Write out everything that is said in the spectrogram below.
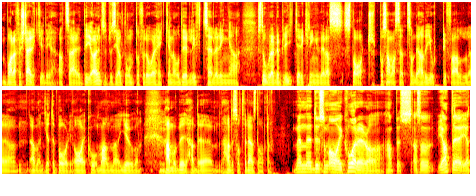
bara förstärker ju det. Att så här, det gör inte speciellt ont att förlora Häcken och det lyfts heller inga stora rubriker kring deras start på samma sätt som det hade gjort ifall eh, ja, men Göteborg, AIK, Malmö, Djurgården, mm. Hammarby hade, hade stått för den starten. Men eh, du som AIK-are då Hampus, alltså jag, inte, jag,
